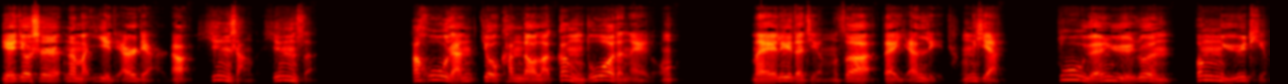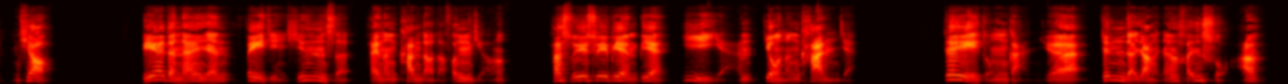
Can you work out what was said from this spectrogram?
也就是那么一点点的欣赏的心思。他忽然就看到了更多的内容，美丽的景色在眼里呈现，珠圆玉润，丰腴挺翘，别的男人费尽心思才能看到的风景。他随随便便一眼就能看见，这种感觉真的让人很爽。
